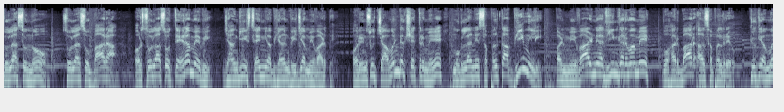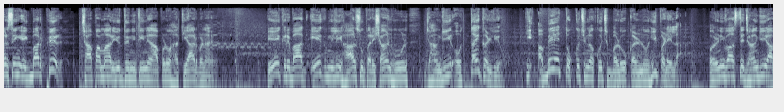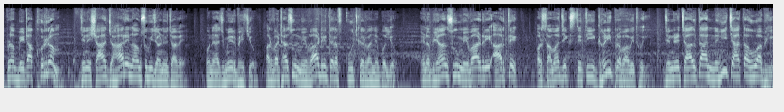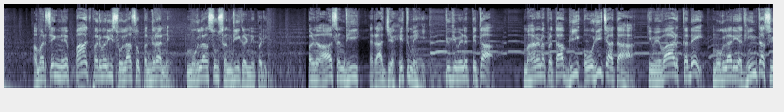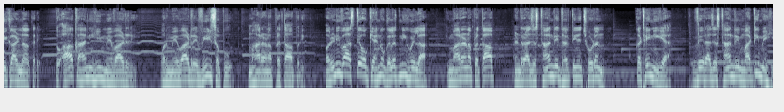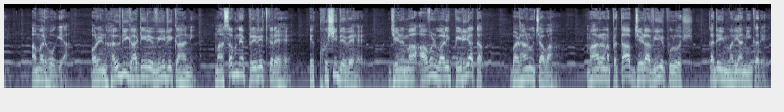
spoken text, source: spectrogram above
1609, 1612 और 1613 में भी जहांगीर सैन्य अभियान भेजा मेवाड़ पे। और इनसु चावंड क्षेत्र में मुगला ने सफलता भी मिली पर मेवाड़ ने अधीन करवा में वो हर बार असफल रहे। क्योंकि अमर सिंह एक बार फिर छापामार युद्ध नीति ने अपनो हथियार बनायो। एक रे बाद एक मिली हार सु परेशान होन जहांगीर ओ तय कर लियो कि अबे तो कुछ न कुछ बड़ो करनो ही पड़ेला। और वास्ते जहांगीर अपना बेटा खुर्रम जिन्हें शाह जहारे नाम से भी जानियो जावे, उन्हें अजमेर भेजियो और वठासु मेवाड़ तरफ़ कूच करवाने बोलियो। इन अभियान सु मेवाड़ आर्थिक और सामाजिक स्थिति घनी प्रभावित हुई। जिन्हें चालता नहीं चाहता हुआ भी अमर सिंह ने 5 फरवरी 1615 ने मुगला सु संधि करनी पड़ी। पर आ संधि राज्य हित में ही, क्योंकि मेरे पिता महाराणा प्रताप भी ओ ही चाहता है कि मेवाड़ कदे मुगलारी अधीनता स्वीकार ना करे। तो आ कहानी ही मेवाड़ री, और मेवाड़ रे वीर सपूत महाराणा प्रताप री। और इन्हीं वास्ते वो कहनो गलत नहीं होइला कि महाराणा प्रताप एंड राजस्थान री धरती ने छोड़न कठे नहीं गया। वे राजस्थान री माटी में ही अमर हो गया और इन हल्दी घाटी रे वीर री कहानी माँ सबने प्रेरित करे है, एक खुशी देवे है, जिन्हें माँ आवण वाली पीढ़िया तक बढ़ाणो चावा महाराणा प्रताप जेड़ा वीर पुरुष कदे मरिया नहीं करे।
